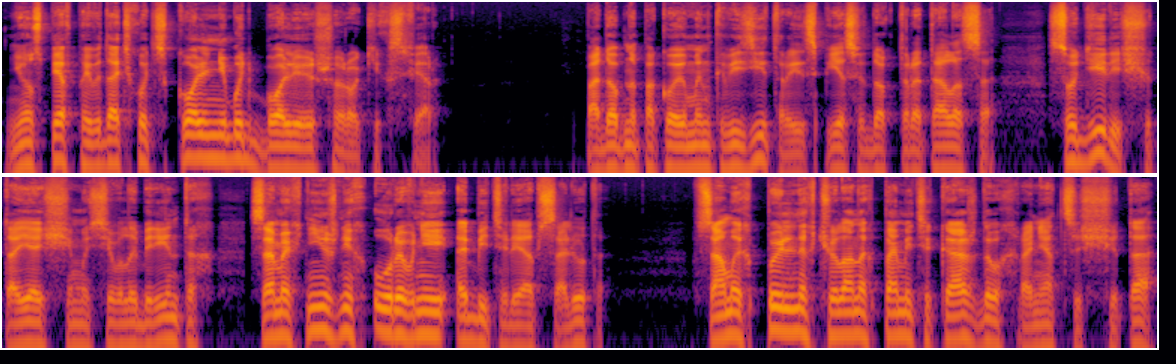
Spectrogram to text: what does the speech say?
не успев повидать хоть сколь-нибудь более широких сфер. Подобно покоям инквизитора из пьесы доктора Талоса, судилищу, таящемуся в лабиринтах самых нижних уровней обители Абсолюта. В самых пыльных чуланах памяти каждого хранятся счета,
